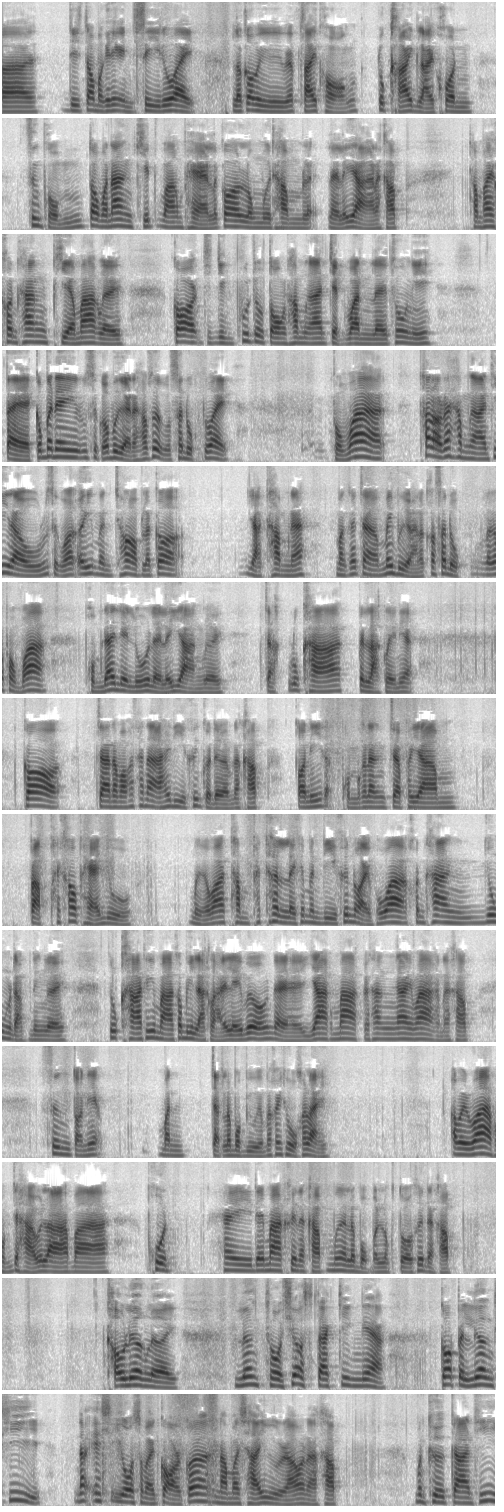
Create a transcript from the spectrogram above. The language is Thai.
Digital Marketing Agency ด้วย แล้วก็มีเว็บไซต์ของลูกค้าอีกหลายคน ซึ่งผมต้องมานั่งคิดวางแผนแล้วก็ลงมือทำหลายๆอย่างนะครับ ทำให้ค่อนข้างเพียมากเลย ก็จริงๆพูดตรงๆทำงานเจ็ดวันเลยช่วงนี้ แต่ก็ไม่ได้รู้สึกว่าเบื่อนะครับรู้สึกสนุกด้วย ผมว่าถ้าเราได้ทำงานที่เรารู้สึกว่า เอ้ยมันชอบแล้วก็อยากทำนะ มันก็จะไม่เบื่อแล้วก็สนุกแล้วก็ผมว่าผมได้เรียนรู้หลายๆอย่างเลย จากลูกค้าเป็นหลักเลยเนี่ย ก็จะนำมาพัฒนาให้ดีขึ้นกว่าเดิมนะครับ ตอนนี้ผมกำลังจะพยายามปรับให้เข้าแผนอยู่ เหมือนว่าทำ pattern อะไรที่มันดีขึ้นหน่อยเพราะว่าค่อนข้างยุ่งระดับหนึ่งเลย ลูกค้าที่มาก็มีหลากหลายเลเวลตั้งแต่ยากมากกระทั่งง่ายมากนะครับ ซึ่งตอนนี้มันจัดระบบอยู่ไม่ค่อยถูกเท่าไหร่ เอาเป็นว่าผมจะหาเวลามาพูดให้ได้มากขึ้นนะครับ เมื่อระบบมันลงตัวขึ้นนะครับ เข้าเรื่องเลยเรื่อง social stacking เนี่ยก็เป็นเรื่องที่นัก SEO สมัยก่อนก็นำมาใช้อยู่แล้วนะครับ มันคือการที่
